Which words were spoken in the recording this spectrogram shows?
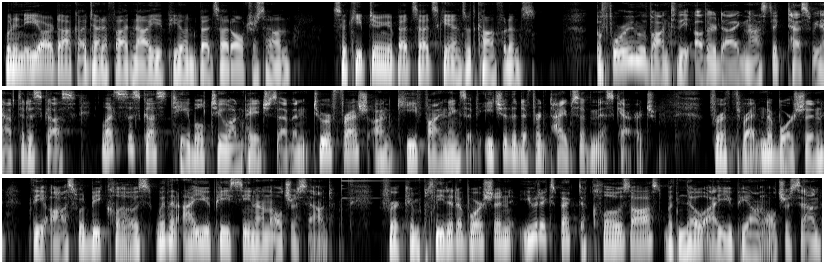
when an ER doc identified an IUP on bedside ultrasound, so keep doing your bedside scans with confidence. Before we move on to the other diagnostic tests we have to discuss, let's discuss Table 2 on page 7 to refresh on key findings of each of the different types of miscarriage. For a threatened abortion, the os would be closed with an IUP seen on ultrasound. For a completed abortion, you would expect a closed os with no IUP on ultrasound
